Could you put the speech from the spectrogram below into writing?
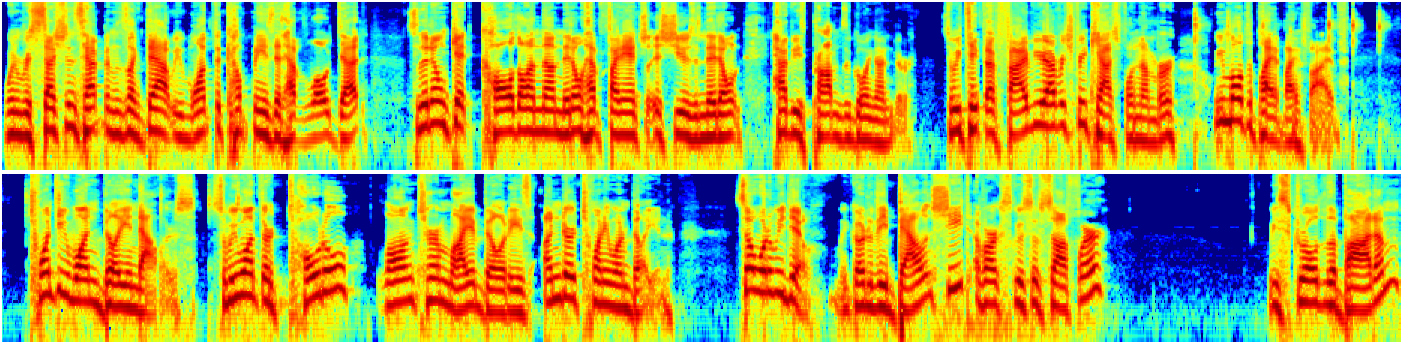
When recessions happen like that, we want the companies that have low debt so they don't get called on them, they don't have financial issues, and they don't have these problems of going under. So we take that five year average free cash flow number, we multiply it by five. $21 billion. So we want their total long term liabilities under 21 billion. So what do we do? We go to the balance sheet of our exclusive software. We scroll to the bottom.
